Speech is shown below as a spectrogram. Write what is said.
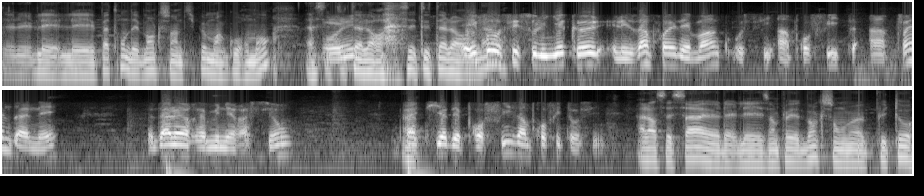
Les, patrons des banques sont un petit peu moins gourmands. Ah, c'est tout à l'heure. C'est tout à l'heure. Il faut aussi souligner que les employés des banques aussi en profitent en fin d'année dans leur rémunération. Quand il y a des profits, ils en profitent aussi. Alors c'est ça, euh, les, employés de banque sont euh, plutôt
